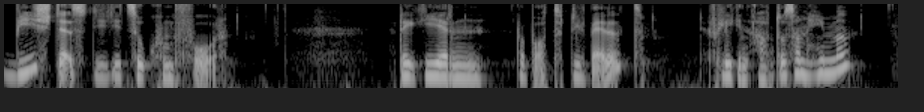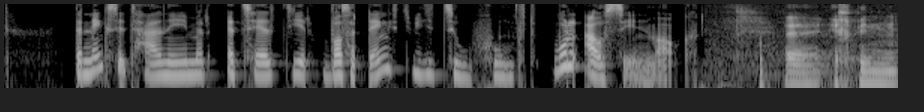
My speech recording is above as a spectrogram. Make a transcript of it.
Wie stellst du dir die Zukunft vor? Regieren Roboter die Welt? Fliegen Autos am Himmel? Der nächste Teilnehmer erzählt dir, was er denkt, wie die Zukunft wohl aussehen mag. Äh, ich bin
